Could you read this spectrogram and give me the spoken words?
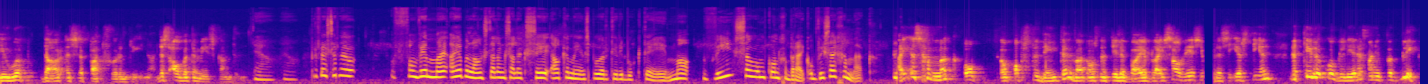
jy hoop daar is 'n pad vorentoe hierna. Dis al wat 'n mens kan doen. Ja, ja. Professor nou van wie my eie belangstelling sal ek sê elke mens behoort hierdie boek te hê, maar wie sou hom kon gebruik? Op wie sy gemik? Hy is gemik op op op studente wat ons natuurlik baie bly sal wees. Dis die eerste een. Natuurlik ook lede van die publiek.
